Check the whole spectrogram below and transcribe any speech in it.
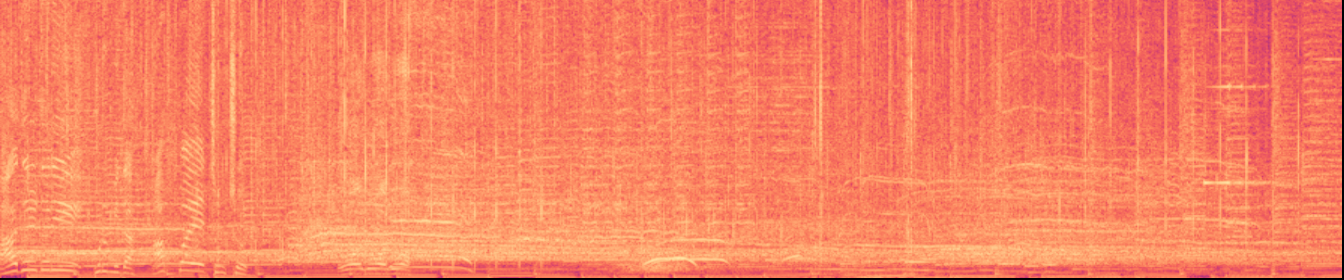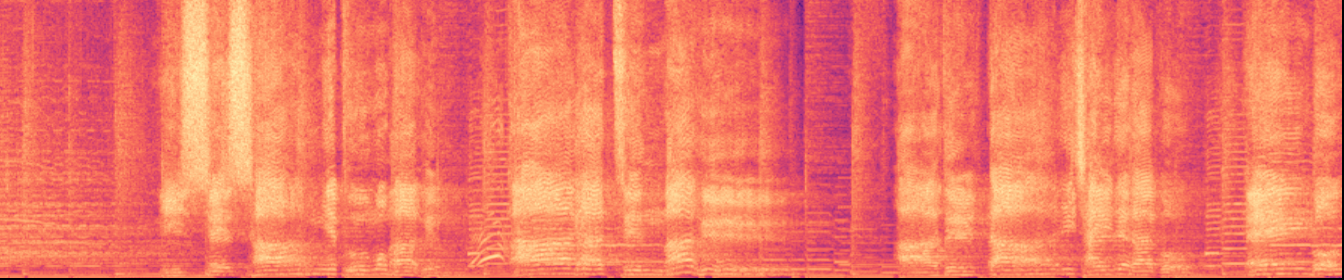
아들들이 부릅니다. 아빠의 청춘. 좋아 좋아 좋아 이 세상의 부모 마음 다 같은 마음 아들 딸이 잘 되라고 행복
